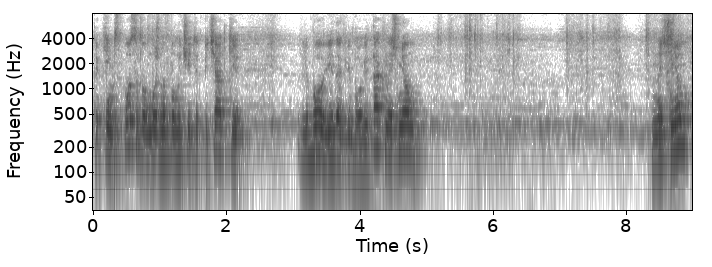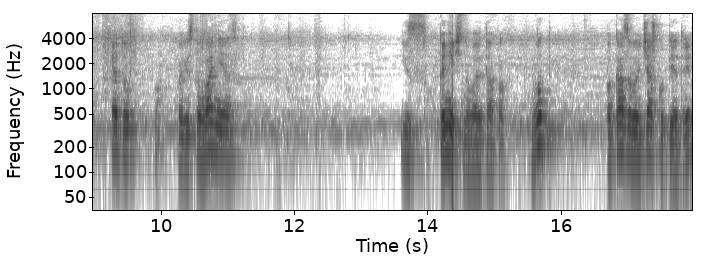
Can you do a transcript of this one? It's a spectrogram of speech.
Таким способом можно получить отпечатки любого вида грибов. Итак, начнем, начнем это повествование из конечного этапа. Вот показываю чашку Петри.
